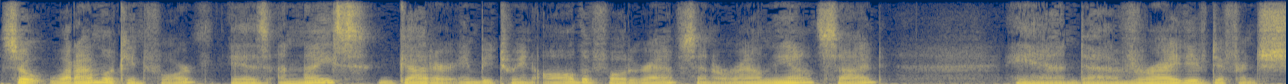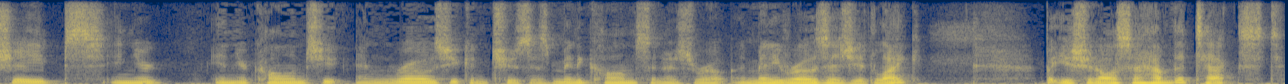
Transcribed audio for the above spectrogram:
So what I'm looking for is a nice gutter in between all the photographs and around the outside and a variety of different shapes in your in your columns and rows. You can choose as many columns and as row, many rows as you'd like, but you should also have the text.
